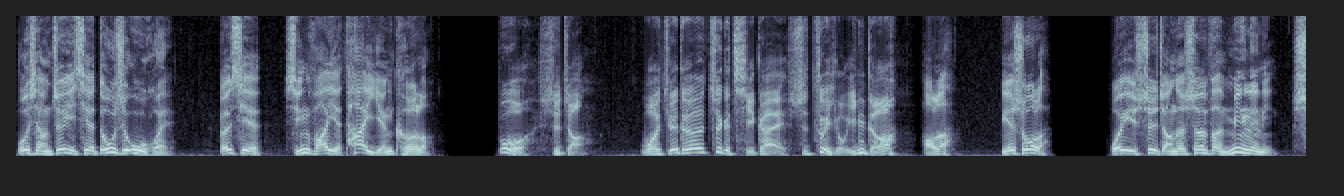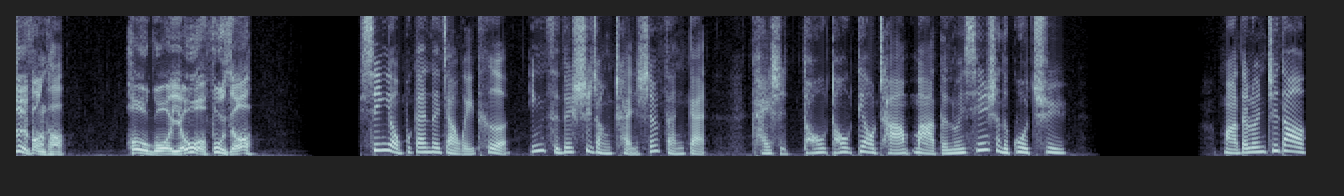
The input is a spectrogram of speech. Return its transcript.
我想这一切都是误会，而且刑罚也太严苛了。不，市长，我觉得这个乞丐是罪有应得。好了，别说了，我以市长的身份命令你释放他，后果由我负责。心有不甘的贾维特因此对市长产生反感，开始偷偷调查马德伦先生的过去。马德伦知道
